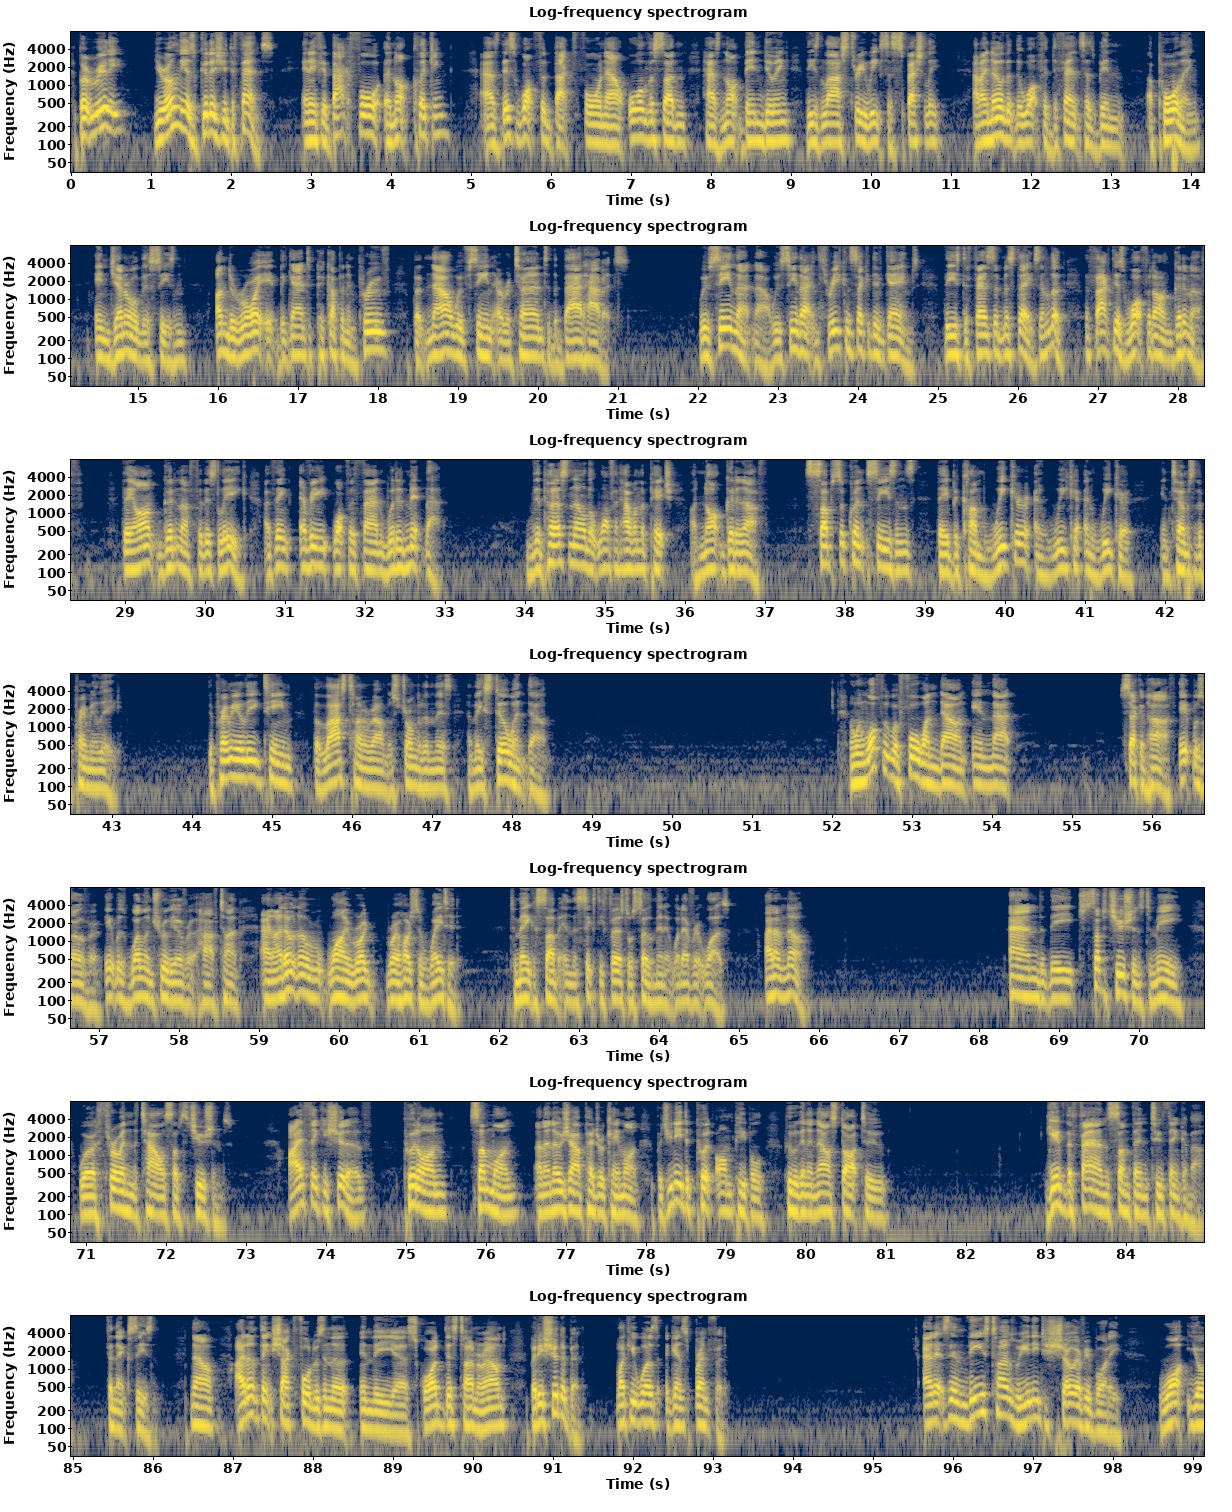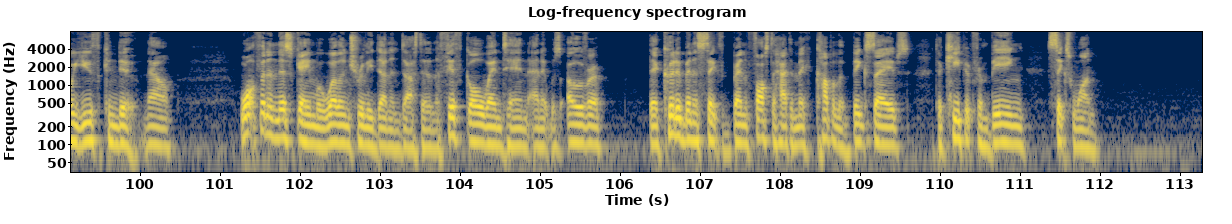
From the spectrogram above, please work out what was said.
But really, you're only as good as your defence. And if your back four are not clicking, as this Watford back four now all of a sudden has not been doing these last three weeks, especially, and I know that the Watford defence has been appalling in general this season. Under Roy, it began to pick up and improve, but now we've seen a return to the bad habits. We've seen that now. We've seen that in three consecutive games, these defensive mistakes. And look, the fact is, Watford aren't good enough. They aren't good enough for this league. I think every Watford fan would admit that. The personnel that Watford have on the pitch are not good enough. Subsequent seasons, they become weaker and weaker and weaker in terms of the Premier League. The Premier League team the last time around was stronger than this, and they still went down. And when Watford were 4 1 down in that second half, it was over. It was well and truly over at half time. And I don't know why Roy, Roy Hodgson waited to make a sub in the 61st or so minute, whatever it was. I don't know. And the substitutions to me were throw in the towel substitutions. I think he should have put on someone, and I know João Pedro came on, but you need to put on people who are going to now start to give the fans something to think about for next season. Now, I don't think Shaq Forde was in the in the uh, squad this time around, but he should have been, like he was against Brentford. And it's in these times where you need to show everybody what your youth can do. Now, Watford in this game were well and truly done and dusted, and the fifth goal went in and it was over. There could have been a sixth. Ben Foster had to make a couple of big saves to keep it from being 6 1.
